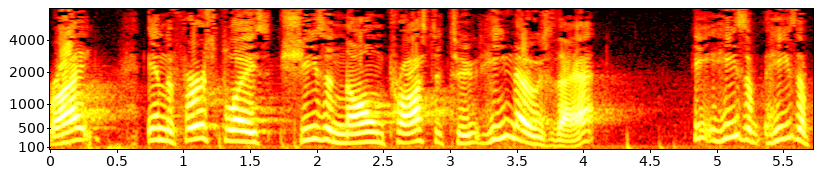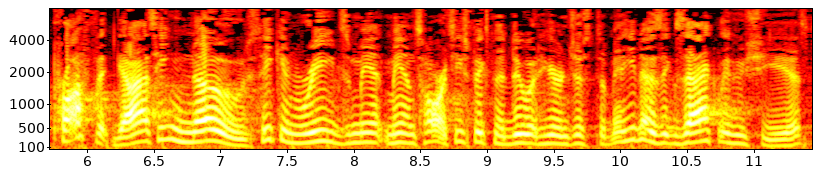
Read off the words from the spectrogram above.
Right? In the first place, she's a known prostitute. He knows that. He, he's, a, he's a prophet, guys. He knows. He can read men, men's hearts. He's fixing to do it here in just a minute. He knows exactly who she is.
